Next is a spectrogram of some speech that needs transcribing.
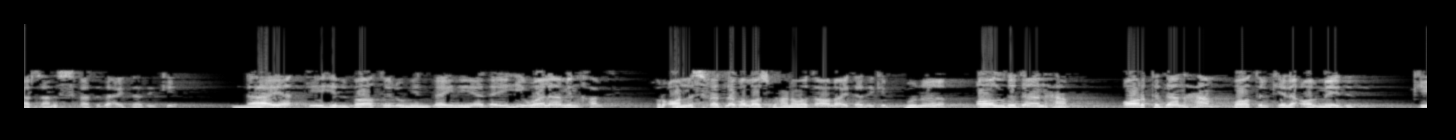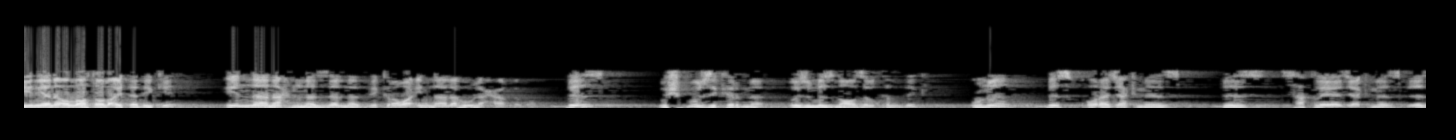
narsani sifatida aytadiki la ya'tihil batilu min bayni yadayhi va la min khalfi. Qur'onni sifatlab alloh subhanava taolo aytadiki buni oldidan ham ortidan ham botil kela olmaydi. Keyin yana alloh taolo aytadiki inna nahnu nazzalna zikra va inna lahu lahaqibun biz ushbu zikrni o'zimiz nozil qildik. Uni biz qo'rajakmiz biz saqlayajakmiz biz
